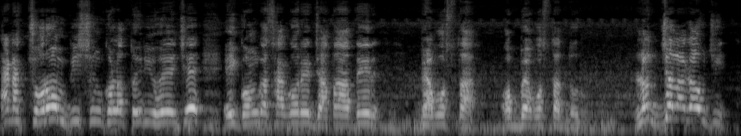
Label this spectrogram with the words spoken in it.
একটা চরম বিশৃঙ্খলা তৈরি হয়েছে এই গঙ্গাসাগরের যাতায়াতের ব্যবস্থা, অব্যবস্থার দরুন। লজ্জা লাগা উচিত।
